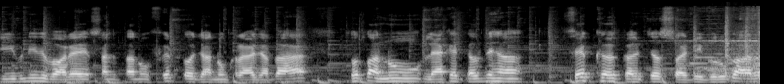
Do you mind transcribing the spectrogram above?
ਜੀਵਨੀ ਦੇ ਬਾਰੇ ਸੰਗਤਾਂ ਨੂੰ ਫਿਰ ਤੋਂ ਜਾਣੂ ਕਰਾਇਆ ਜਾਂਦਾ ਹੈ। ਸੋ ਤੁਹਾਨੂੰ ਲੈ ਕੇ ਚੱਲਦੇ ਹਾਂ ਸਿੱਖ ਕਲਚਰ ਸੁਸਾਇਟੀ ਗੁਰੂ ਘਰ।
